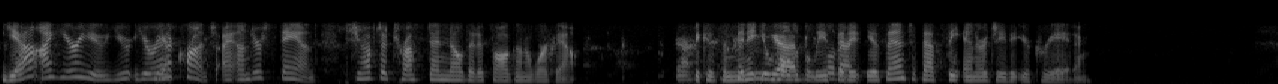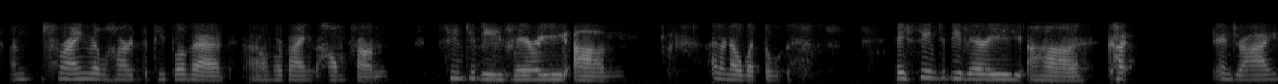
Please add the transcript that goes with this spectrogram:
yeah, I hear you. You're you're in a crunch. I understand, but you have to trust and know that it's all going to work out. yeah. Because the minute you yeah, hold a belief people that it isn't, that's the energy that you're creating. I'm trying real hard. The people that um, we're buying the home from seem to be very. um I don't know what the. They seem to be very uh cut and dry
